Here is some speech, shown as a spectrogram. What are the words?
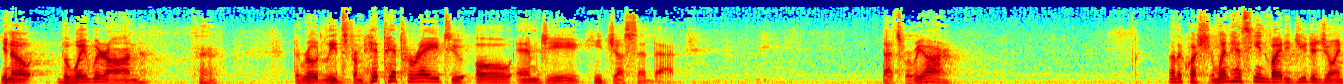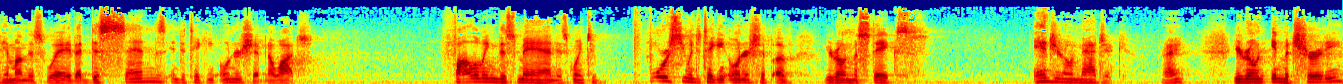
You know, the way we're on, the road leads from hip hip hooray to OMG, he just said that. That's where we are. Another question When has he invited you to join him on this way that descends into taking ownership? Now, watch. Following this man is going to force you into taking ownership of your own mistakes and your own magic, right? Your own immaturity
